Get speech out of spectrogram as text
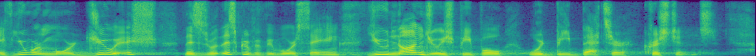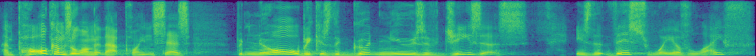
If you were more Jewish, this is what this group of people were saying, you non Jewish people would be better Christians. And Paul comes along at that point and says, But no, because the good news of Jesus is that this way of life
